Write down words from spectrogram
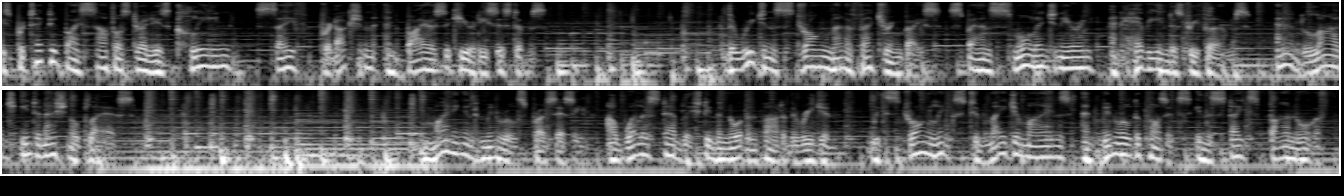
is protected by South Australia's clean, safe production and biosecurity systems. The region's strong manufacturing base spans small engineering and heavy industry firms and large international players. Mining and minerals processing are well established in the northern part of the region, with strong links to major mines and mineral deposits in the state's far north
